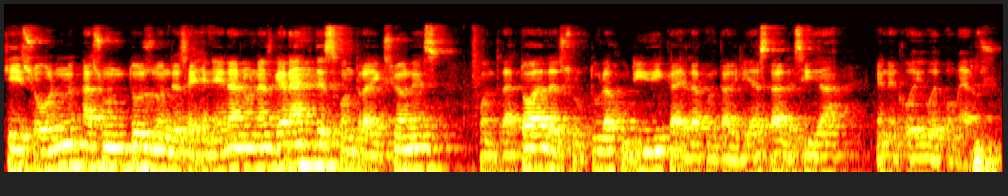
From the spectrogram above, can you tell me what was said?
que son asuntos donde se generan unas grandes contradicciones contra toda la estructura jurídica de la contabilidad establecida en el Código de Comercio.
